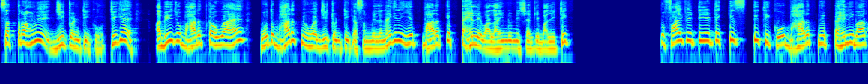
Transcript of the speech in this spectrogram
सत्रहवें जी ट्वेंटी को। ठीक है? अभी जो भारत का हुआ है, वो तो भारत में हुआ जी ट्वेंटी का सम्मेलन है कि ये भारत के पहले वाला है, इंडोनेशिया की बाली। ठीक? तो 588 किस तिथि को भारत में पहली बार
